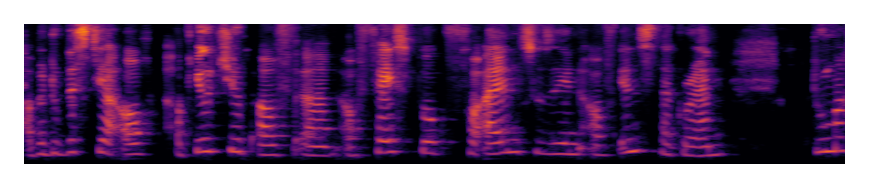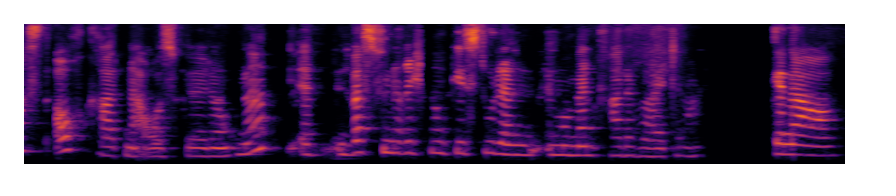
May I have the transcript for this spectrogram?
Aber du bist ja auch auf YouTube, auf, äh, auf Facebook, vor allem zu sehen auf Instagram. Du machst auch gerade eine Ausbildung, ne? In was für eine Richtung gehst du dann im Moment gerade weiter? Genau.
